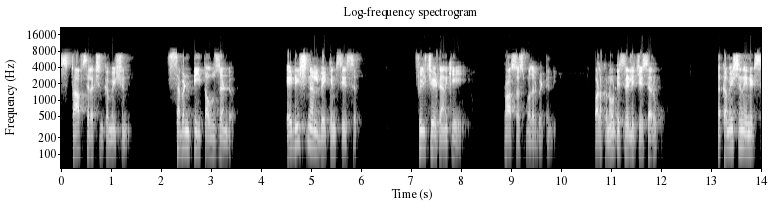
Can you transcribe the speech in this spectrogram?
staff selection commission seventy thousand additional vacancies fill చేయడానికి ప్రాసెస్ మొదలుపెట్టింది. వాళ్ళకు నోటీస్ రిలీజ్ చేశారు. The commission in its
